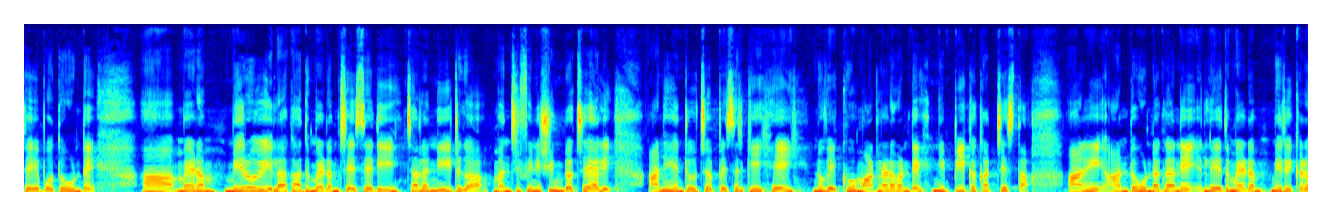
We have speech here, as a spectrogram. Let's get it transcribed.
చేయబోతూ ఉంటే మేడం మీరు ఇలా కాదు మేడం చేసేది. చాలా నీట్గా మంచి ఫినిషింగ్లో చేయాలి అని అంటూ చెప్పేసరికి హేయ్ నువ్వు ఎక్కువ మాట్లాడవంటే నీ పీక కట్ చేస్తా అని అంటూ ఉండగానే లేదు మేడం మీరు ఇక్కడ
